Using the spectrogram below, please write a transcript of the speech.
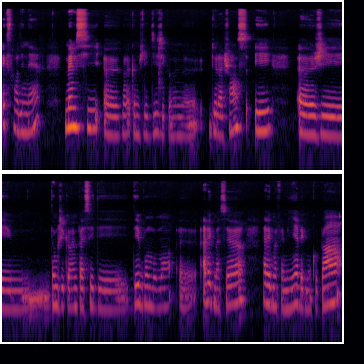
extraordinaire même si, euh, voilà, comme je l'ai dit, j'ai quand même euh, de la chance et euh, j'ai j'ai quand même passé des, bons moments avec ma soeur, avec ma famille, avec mon copain.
